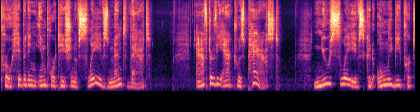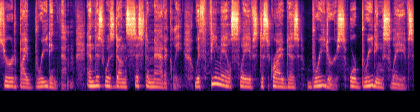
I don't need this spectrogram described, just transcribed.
prohibiting importation of slaves meant that, after the act was passed, new slaves could only be procured by breeding them, and this was done systematically, with female slaves described as breeders or breeding slaves,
